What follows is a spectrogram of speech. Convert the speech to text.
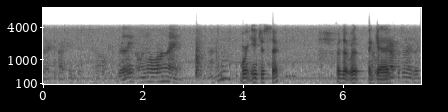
sick. I can just tell. Really? Oh no, why? I don't know. Weren't you just sick? Or is that what, a That was an gag? appetizer.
